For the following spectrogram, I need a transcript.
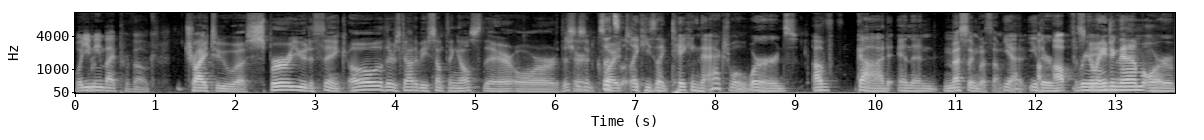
What do you mean by provoke? try to uh, spur you to think, oh, there's got to be something else there, or this Sure. isn't So quite it's like he's like taking the actual words of God and then messing with them. yeah, either Obfuscating rearranging them or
